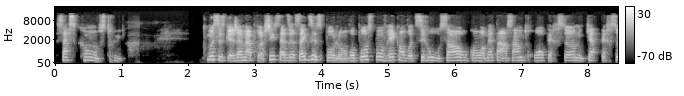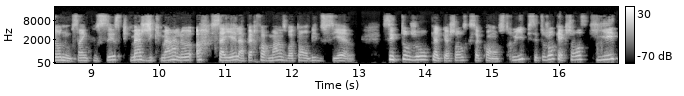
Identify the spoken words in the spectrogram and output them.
ça se construit. Moi, c'est ce que j'aime approcher, c'est-à-dire ça n'existe pas. Là. On pas, c'est pas vrai qu'on va tirer au sort ou qu'on va mettre ensemble trois personnes ou quatre personnes ou cinq ou six, puis magiquement, là, ah, ça y est, la performance va tomber du ciel. C'est toujours quelque chose qui se construit, puis c'est toujours quelque chose qui est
